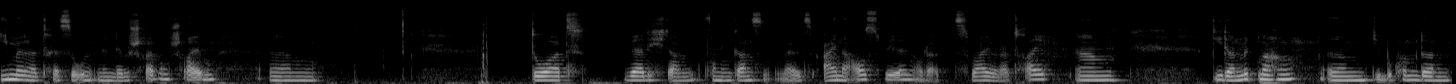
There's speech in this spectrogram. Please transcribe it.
E-Mail-Adresse unten in der Beschreibung schreiben. Ähm, dort werde ich dann von den ganzen E-Mails eine auswählen oder zwei oder drei, ähm, die dann mitmachen. Ähm, die bekommen dann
